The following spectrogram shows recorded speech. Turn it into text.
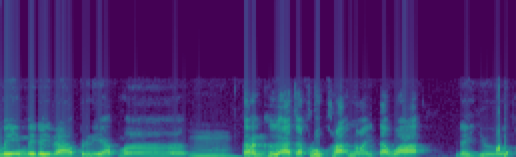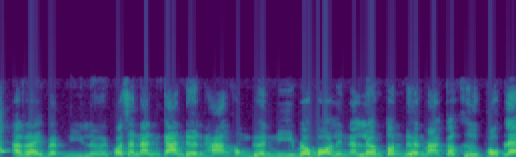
ไม่ไม่ได้ราบเรียบมากอืมแต่มันคืออาจจะขรุขระหน่อยแต่ว่าได้เยอะอะไรแบบนี้เลย เพราะฉะนั้นการเดินทางของเดือนนี้เราบอกเลยนะ เริ่มต้นเดือนมาก็คือพบและ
